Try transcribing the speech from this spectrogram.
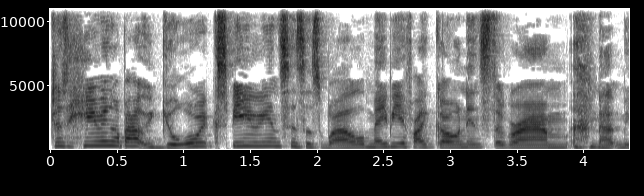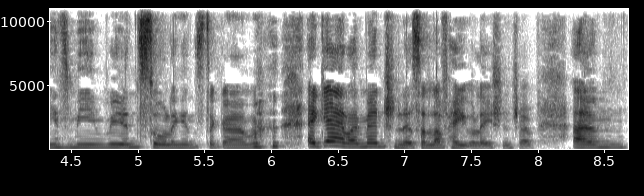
just hearing about your experiences as well. Maybe if I go on Instagram, that means me reinstalling Instagram. Again, I mentioned it's a love-hate relationship. Um,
